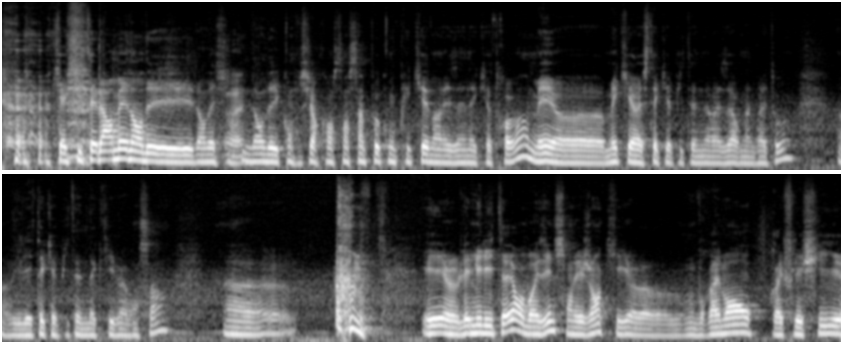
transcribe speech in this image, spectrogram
qui a quitté l'armée dans des, dans, des, Ouais. dans des con- circonstances un peu compliquées dans les années 80, mais, euh, mais qui est resté capitaine de réserve malgré tout. Euh, il était capitaine d'active avant ça. Euh, et les militaires au Brésil sont les gens qui ont vraiment réfléchi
